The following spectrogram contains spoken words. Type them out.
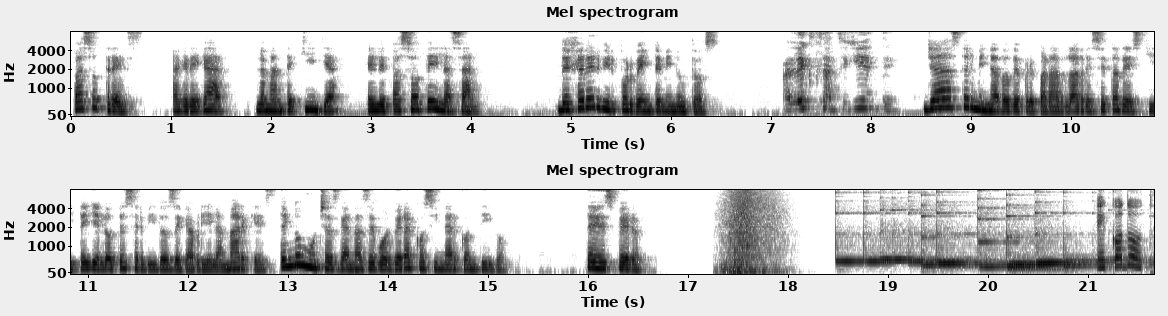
Paso 3. Agregar la mantequilla, el epazote y la sal. Dejar hervir por 20 minutos. Alexa, siguiente. Ya has terminado de preparar la receta de esquite y elotes servidos de Gabriela Márquez. Tengo muchas ganas de volver a cocinar contigo. Te espero. Ecodot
